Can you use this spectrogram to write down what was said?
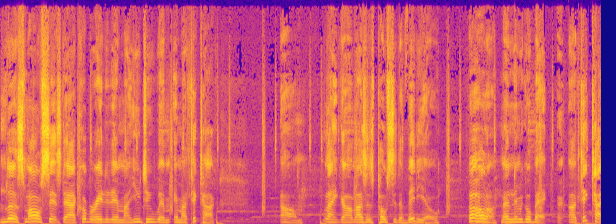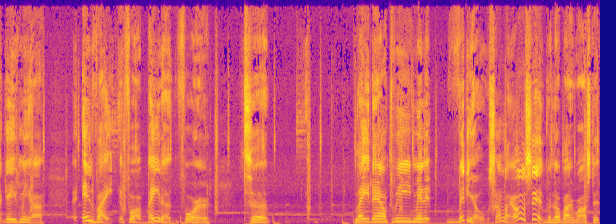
little small sets that I incorporated in my YouTube and, and my TikTok. Um, like um, I just posted a video. Oh, hold on. Let, let me go back. Uh, TikTok gave me a invite for a beta for to lay down three minute videos. I'm like, oh shit, but nobody watched it.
